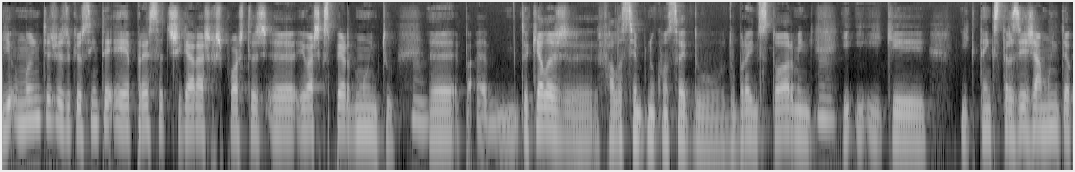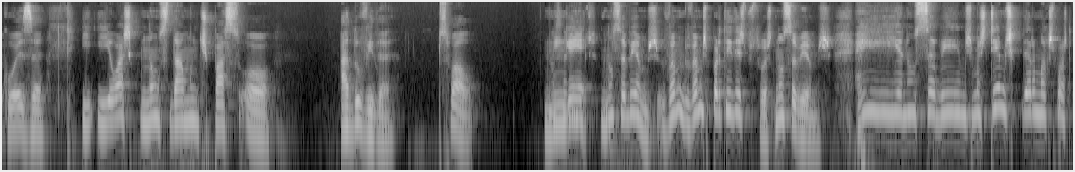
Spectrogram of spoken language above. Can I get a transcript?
E muitas vezes o que eu sinto é a pressa de chegar às respostas. Uh, eu acho que se perde muito. Hum. Uh, daquelas. fala sempre no conceito do, do brainstorming hum. e, e, e, que. E que tem que se trazer já muita coisa, e, e eu acho que não se dá muito espaço ao, à dúvida. Pessoal, não Ninguém sabemos. não sabemos. Vamos, vamos partir das pessoas não sabemos. Ei, não sabemos, mas temos que dar uma resposta.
